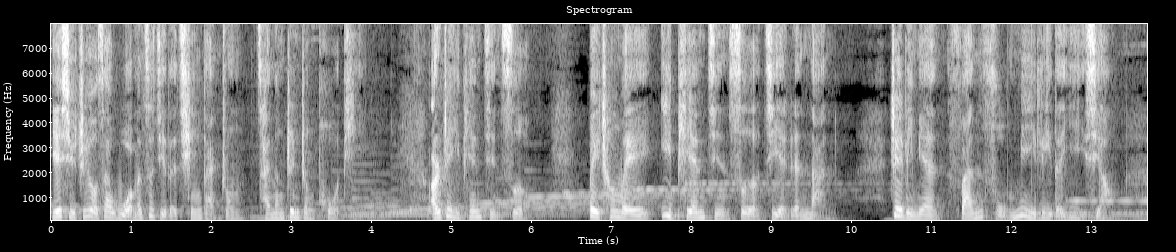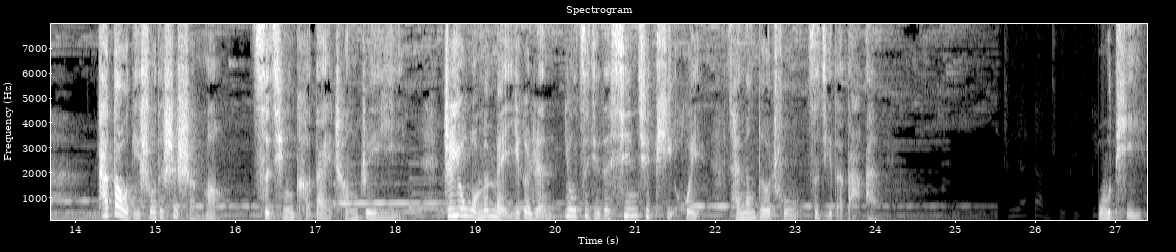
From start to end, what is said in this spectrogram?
也许只有在我们自己的情感中，才能真正破题。而这一篇《锦瑟》，被称为一篇锦瑟解人难。这里面繁复密丽的意象，它到底说的是什么？此情可待成追忆。只有我们每一个人用自己的心去体会，才能得出自己的答案。无题。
